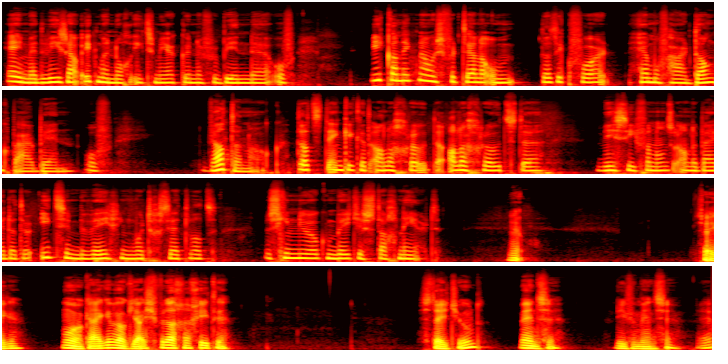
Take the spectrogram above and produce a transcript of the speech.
hé, hey, met wie zou ik me nog iets meer kunnen verbinden? Of wie kan ik nou eens vertellen om dat ik voor hem of haar dankbaar ben? Of wat dan ook. Dat is denk ik het allergroot, de allergrootste missie van ons allebei. Dat er iets in beweging wordt gezet wat misschien nu ook een beetje stagneert. Zeker. Mooi, kijken in welk jasje we dat gaan gieten. Stay tuned. Mensen, lieve mensen. Hè?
